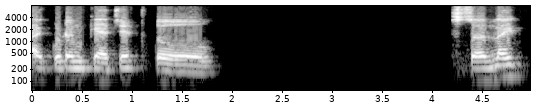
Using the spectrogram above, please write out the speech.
આઈ કુડન્ટ કેચ ઇટ તો સ્ટરલાઇટ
